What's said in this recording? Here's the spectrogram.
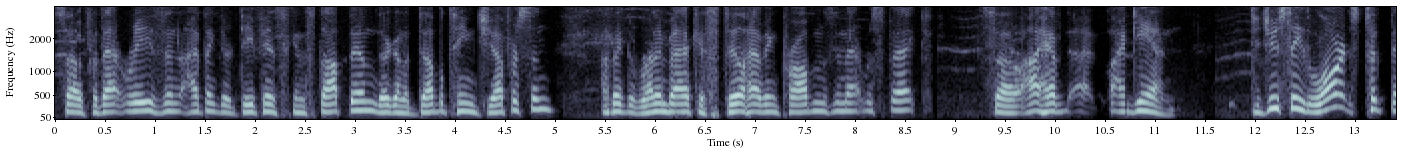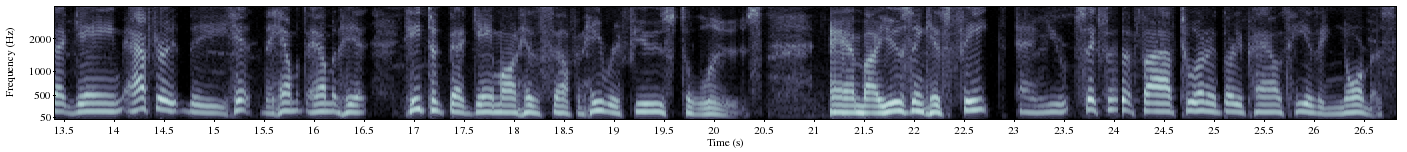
So for that reason, I think their defense can stop them. They're going to double team Jefferson. I think the running back is still having problems in that respect. So I have uh, again. Did you see Lawrence took that game after the hit, the helmet to helmet hit? He took that game on himself and he refused to lose. And by using his feet, and you six foot five, 230 pounds, he is enormous.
